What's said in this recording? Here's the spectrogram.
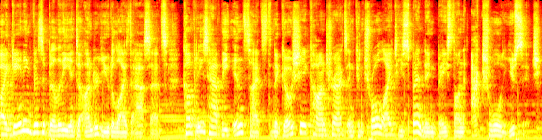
By gaining visibility into underutilized assets, companies have the insights to negotiate contracts and control IT spending based on actual usage.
